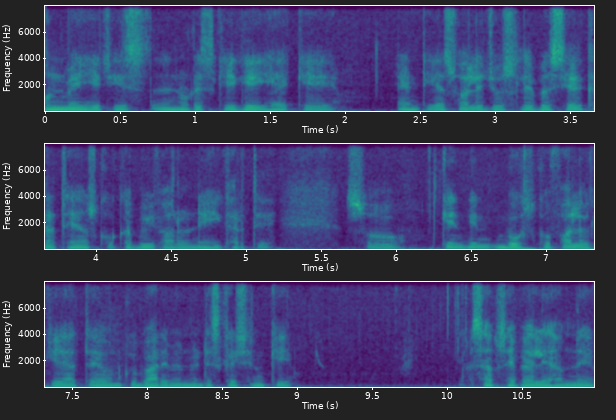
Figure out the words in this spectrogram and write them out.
उनमें ये चीज़ नोटिस की गई है कि एनटीएस वाले जो सिलेबस शेयर करते हैं उसको कभी फॉलो नहीं करते। सो so, किन किन बुक्स को फॉलो किया जाता है उनके बारे में हमने डिस्कशन की। सबसे पहले हमने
